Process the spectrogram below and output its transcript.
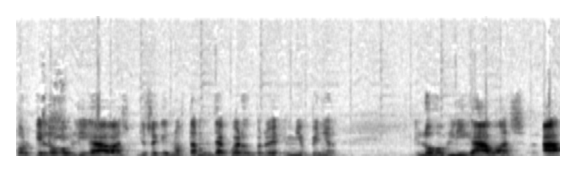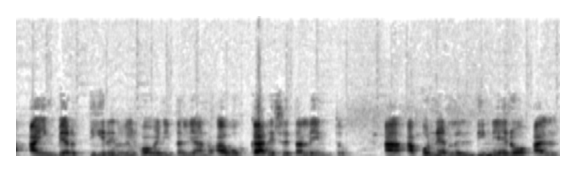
Porque los obligabas, yo sé que no estamos de acuerdo, pero es mi opinión, los obligabas a, invertir en el joven italiano, a buscar ese talento, a, ponerle el dinero al,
